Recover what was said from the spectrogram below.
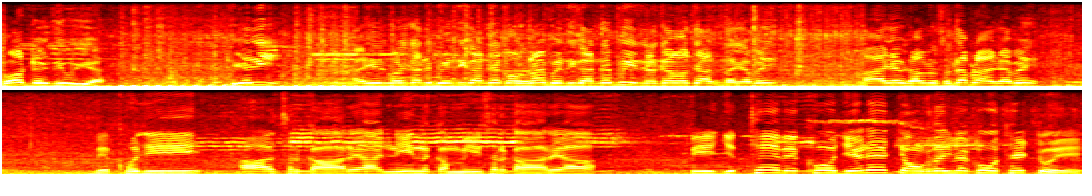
ਬਹੁਤ ਡਿੱਗਦੀ ਹੋਈ ਆ। ਠੀਕ ਹੈ ਜੀ? ਅਸੀਂ ਵਰਕਰਾਂ ਦੀ ਬੇਨਤੀ ਕਰਦੇ ਹਾਂ ਕੌਂਸਲਰਾਂ ਨੂੰ ਬੇਨਤੀ ਕਰਦੇ ਹਾਂ ਵੀ ਸੜਕਾਂ ਵੱਲ ਧਿਆਨ ਦਿੱਤਾ ਜਾਵੇ। ਆ ਜਾਵੇ, ਸਭ ਨੂੰ ਸਿੱਧਾ ਬਣਾਇਆ ਜਾਵੇ। ਵੇਖੋ ਜੀ, ਆ ਸਰਕਾਰ ਆ, ਇੰਨੀ ਨਕੰਮੀ ਸਰਕਾਰ ਆ ਵੀ ਜਿੱਥੇ ਵੇਖੋ, ਜਿਹੜੇ ਚੌਂਕ ਦੇ ਵੇਖੋ, ਉੱਥੇ ਟੋਏ।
